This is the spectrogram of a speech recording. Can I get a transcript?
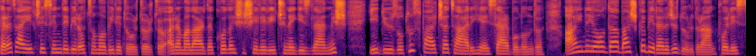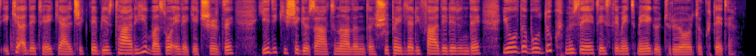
Karatay ilçesinde bir otomobili durdurdu. Aramalarda kola şişeleri içine gizlenmiş 730 parça tarihi eser bulundu. Aynı yolda başka bir aracı durduran polis iki adet heykelcik ve bir tarihi vazo ele geçirdi. 7 kişi gözaltına alındı. Şüpheliler ifadelerinde yolda bulduk müzeye teslim etmeye götürüyorduk dedi.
